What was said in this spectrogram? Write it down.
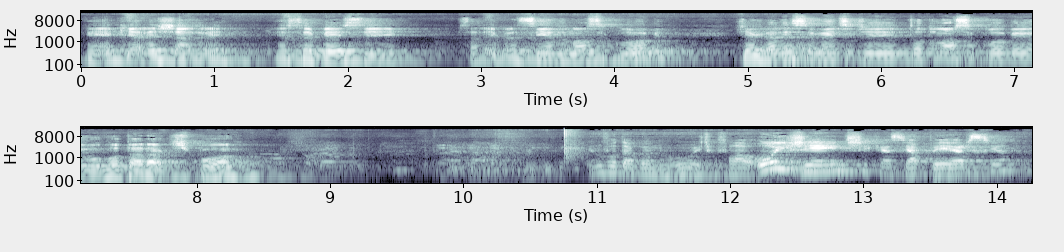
Vem aqui, Alexandre, receber esse, essa lembrancinha do nosso clube. De agradecimento de todo o nosso clube, o Rotaract Poá. Eu não vou dar boa noite, vou falar oi, gente, que essa é a Pérsia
